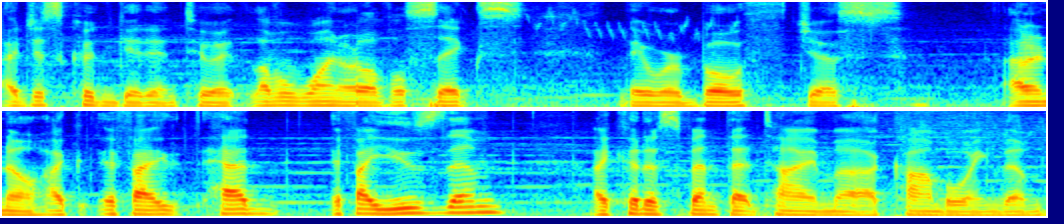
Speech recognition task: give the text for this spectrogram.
I just couldn't get into it. Level one or level six, they were both just I don't know. I, if I had if I used them, I could have spent that time uh, comboing them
